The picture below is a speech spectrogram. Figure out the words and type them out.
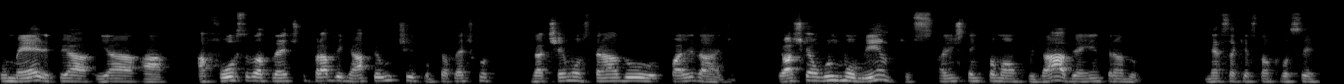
o mérito e a, e a, a, a força do Atlético para brigar pelo título, porque o Atlético já tinha mostrado qualidade. Eu acho que em alguns momentos a gente tem que tomar um cuidado, e aí entrando nessa questão que você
